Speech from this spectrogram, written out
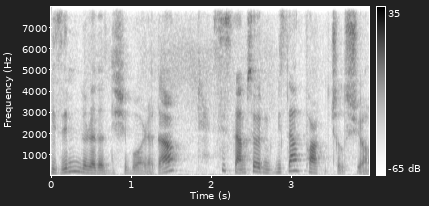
bizim Lula'da dişi bu arada. Sistem söylediğim gibi bizden farklı çalışıyor.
